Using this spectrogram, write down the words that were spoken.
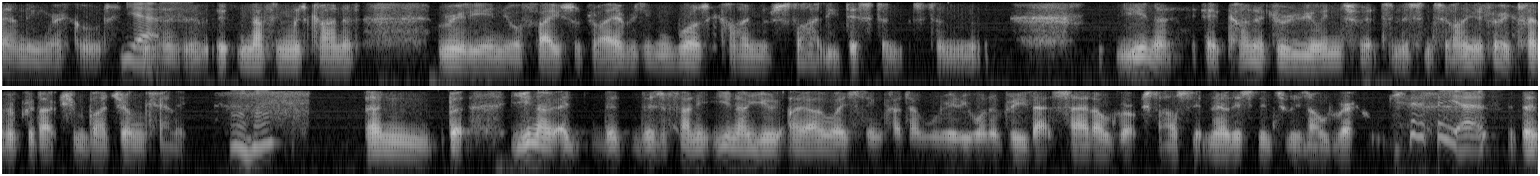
sounding record. Yes, you know, it, nothing was kind of really in your face or dry. Everything was kind of slightly distanced, and you know, it kind of drew you into it to listen to. I think it's a very clever production by Jon Kelly. Mm-hmm. And but you know, uh, there's a funny. You know, you I always think I don't really want to be that sad old rock star sitting there listening to his old records. yes. Uh,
